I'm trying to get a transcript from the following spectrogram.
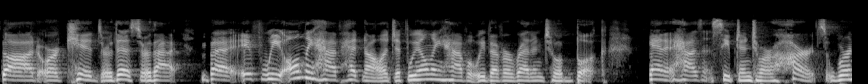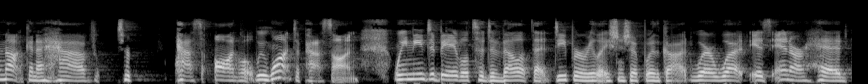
God or kids or this or that. But if we only have head knowledge, if we only have what we've ever read into a book and it hasn't seeped into our hearts, we're not going to have to pass on what we want to pass on. We need to be able to develop that deeper relationship with God where what is in our head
